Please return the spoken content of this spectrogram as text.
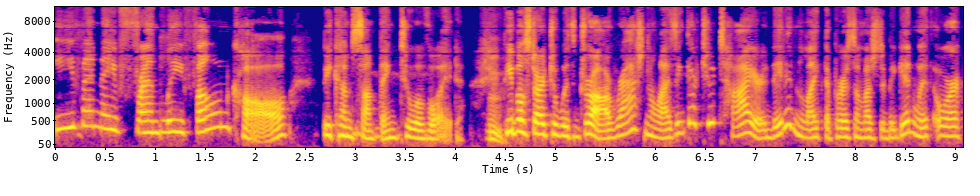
even a friendly phone call, become something to avoid. Hmm. People start to withdraw, rationalizing they're too tired. They didn't like the person much to begin with, or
